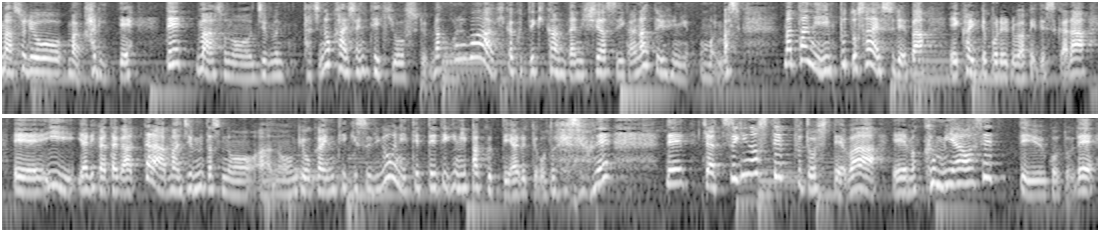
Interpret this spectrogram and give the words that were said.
まあ、それをまあ借りてで、まあ、その自分たちの会社に適用する、まあ、これは比較的簡単にしやすいかなというふうに思います。まあ、単にインプットさえすれば、えー、借りてこれるわけですから、えー、いいやり方があったら、まあ、自分たちのあの業界に適するように徹底的にパクってやるってことですよね。でじゃあ次のステップとしては、えーまあ、組み合わせってっていうことで、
